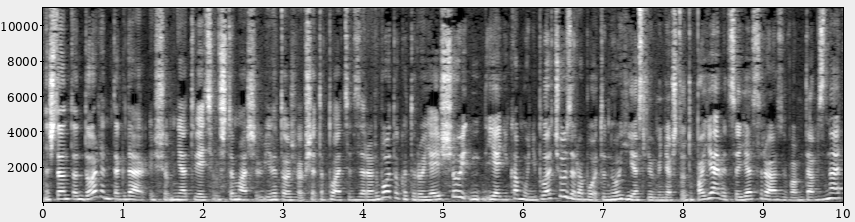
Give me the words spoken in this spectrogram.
На что Антон Долин тогда еще мне ответил, что Маша, мне тоже вообще-то платят за работу, которую я ищу, я никому не плачу за работу, но если у меня что-то появится, я сразу вам дам знать, знать.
